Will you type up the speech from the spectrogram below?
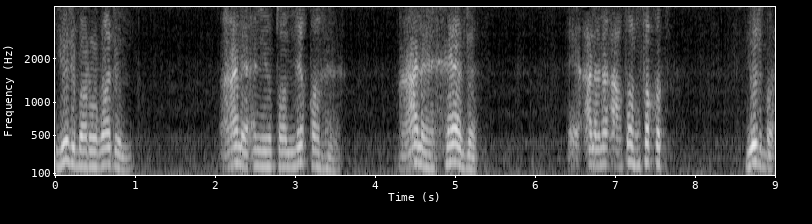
يجبر الرجل على أن يطلقها على هذا على ما أعطاه فقط. يجبر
